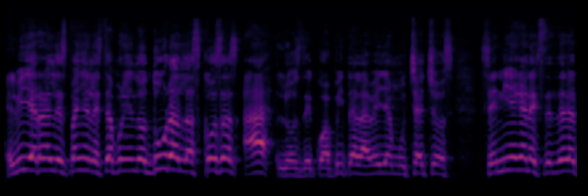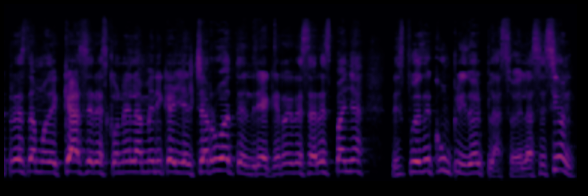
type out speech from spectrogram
El Villarreal de España le está poniendo duras las cosas a los de Coapita la Bella, muchachos. Se niegan a extender el préstamo de Cáceres con el América y el Charrúa tendría que regresar a España después de cumplido el plazo de la sesión.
